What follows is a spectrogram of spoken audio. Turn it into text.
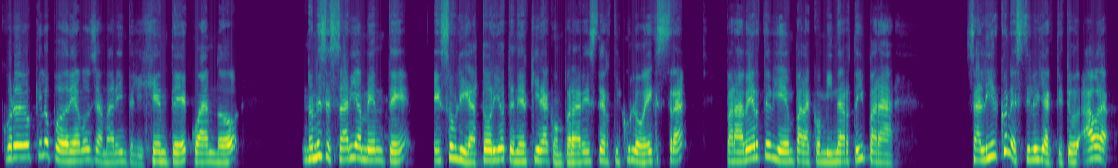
creo que lo podríamos llamar inteligente cuando no necesariamente es obligatorio tener que ir a comprar este artículo extra para verte bien, para combinarte y para salir con estilo y actitud. Ahora,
